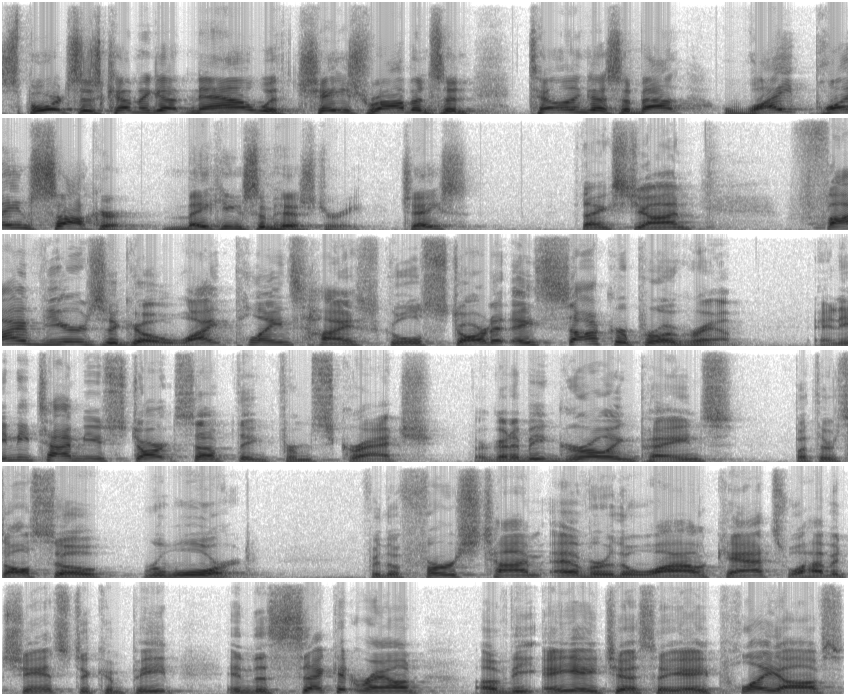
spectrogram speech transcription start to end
Sports is coming up now with Chase Robinson telling us about White Plains soccer making some history. Chase? Thanks, John. Five years ago, White Plains High School started a soccer program. And anytime you start something from scratch, there are going to be growing pains, but there's also reward. For the first time ever, the Wildcats will have a chance to compete in the second round of the AHSAA playoffs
